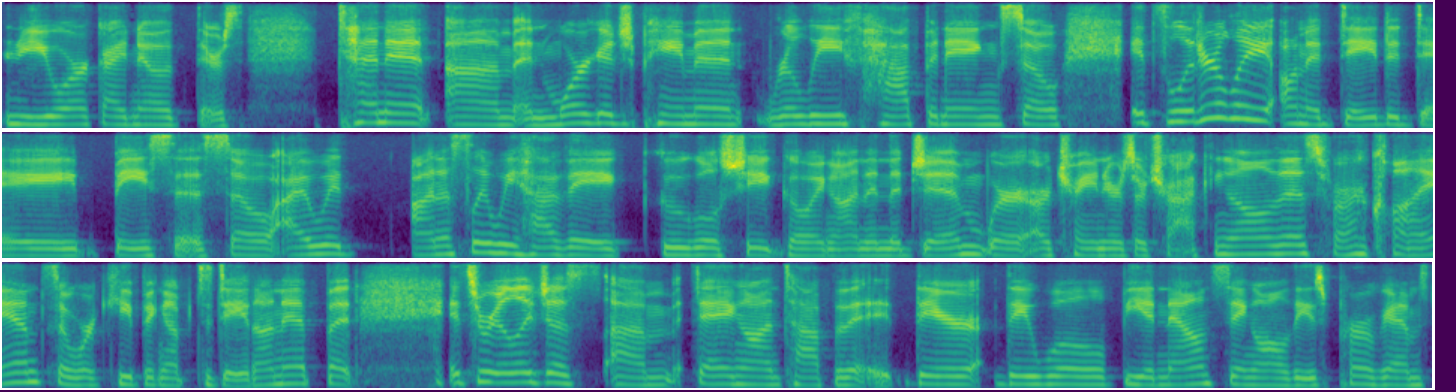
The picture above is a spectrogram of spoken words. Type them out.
New York, I know there's tenant um, and mortgage payment relief happening. So it's literally on a day to day basis. So I would honestly, we have a Google sheet going on in the gym where our trainers are tracking all of this for our clients. So we're keeping up to date on it. But it's really just um, staying on top of it. They're, they will be announcing all these programs,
